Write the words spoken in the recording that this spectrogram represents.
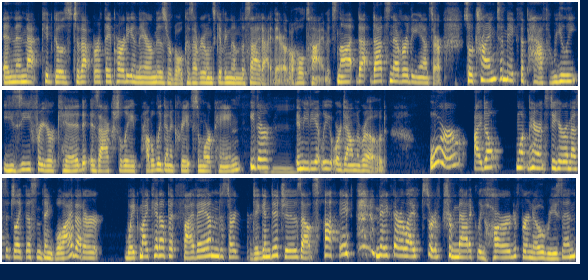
and then that kid goes to that birthday party and they are miserable because everyone's giving them the side eye there the whole time it's not that that's never the answer so trying to make the path really easy for your kid is actually probably going to create some more pain either mm-hmm. immediately or down the road or i don't want parents to hear a message like this and think well i better wake my kid up at 5 a.m. to start digging ditches outside, make their life sort of traumatically hard for no reason.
